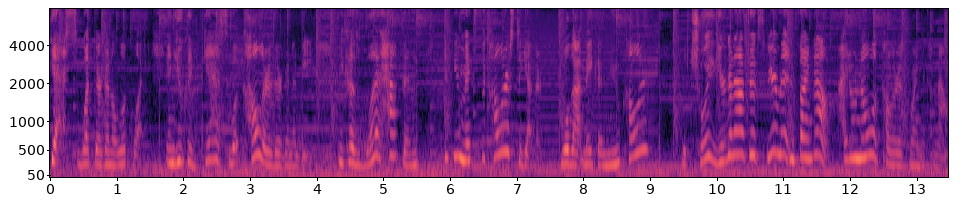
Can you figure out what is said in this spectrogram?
guess what they're gonna look like and you could guess what color they're gonna be because what happens if you mix the colors together? Will that make a new color? The choice, you're gonna have to experiment and find out. I don't know what color is going to come out.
